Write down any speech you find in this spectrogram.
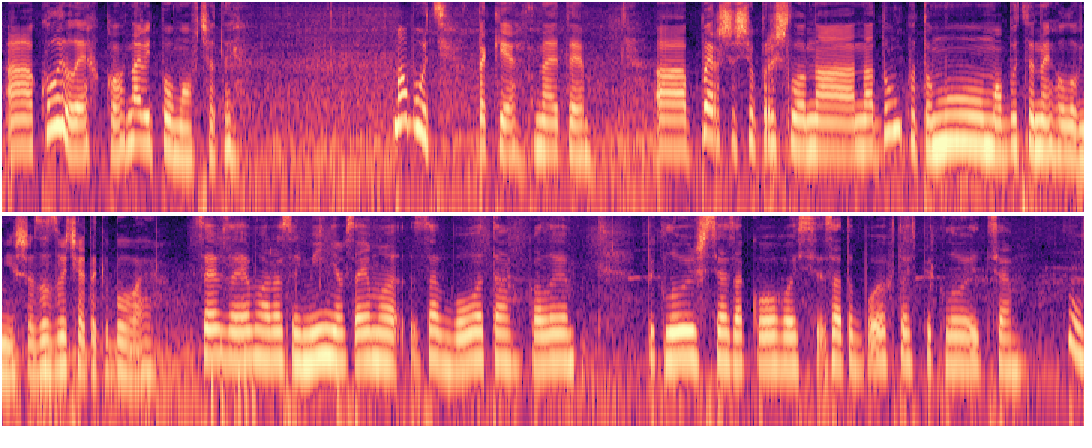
а, коли легко, навіть помовчати. Мабуть, таке, знаєте, перше, що прийшло на, на думку, тому, мабуть, це найголовніше. Зазвичай таке буває. Це взаєморозуміння, взаємозабота, коли піклуєшся за когось, за тобою хтось піклується. Ну,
